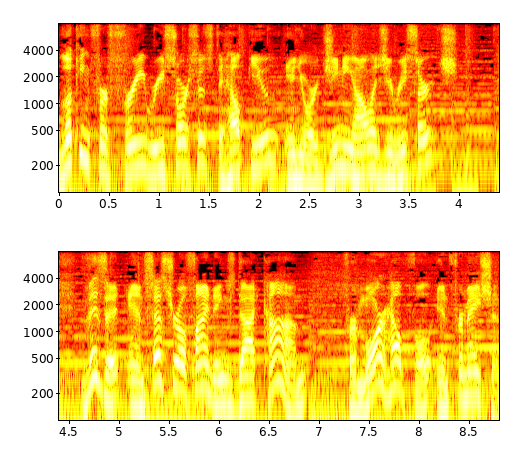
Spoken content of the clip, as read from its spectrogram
Looking for free resources to help you in your genealogy research? Visit ancestralfindings.com for more helpful information.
